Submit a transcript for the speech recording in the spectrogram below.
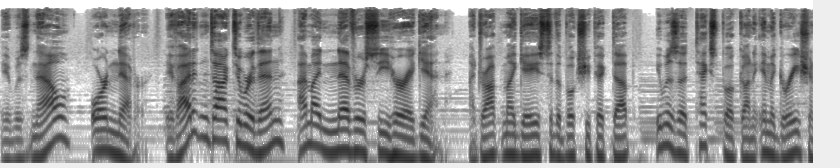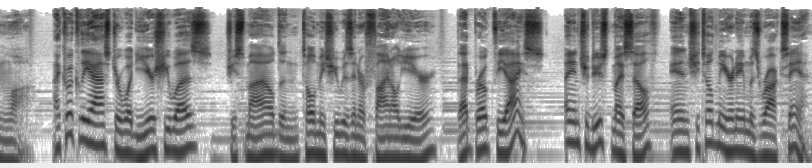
It was now or never. If I didn't talk to her then, I might never see her again. I dropped my gaze to the book she picked up. It was a textbook on immigration law. I quickly asked her what year she was. She smiled and told me she was in her final year. That broke the ice. I introduced myself, and she told me her name was Roxanne.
